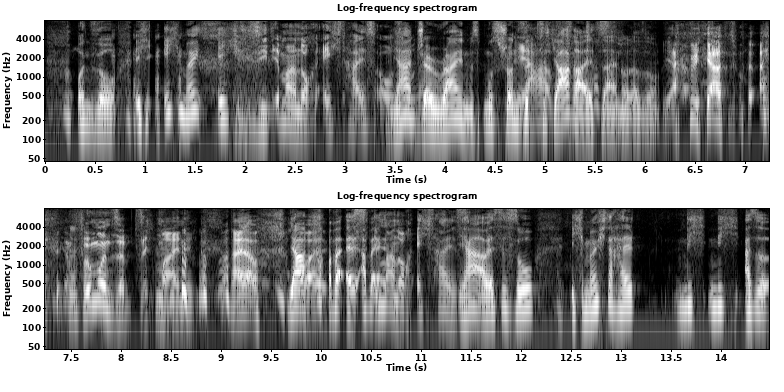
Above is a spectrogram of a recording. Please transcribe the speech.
und so. Ich, ich möchte, ich. Sieht immer noch echt heiß aus. Ja, oder? Jerry Ryan, es muss schon Ja, 70 Jahre alt sein oder so. Ja, ja 75 meine ich. Nein, aber, Ja, aber, aber, ist aber, äh, immer noch echt heiß. Ja, aber es ist so, ich möchte halt nicht, nicht, also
